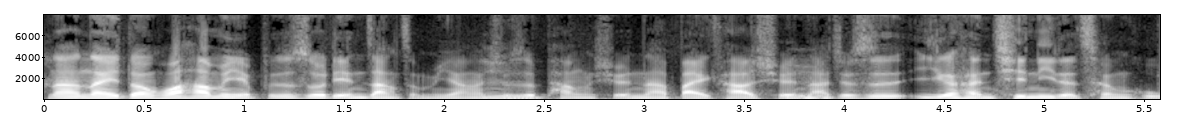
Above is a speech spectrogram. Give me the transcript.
那那一段话，他们也不是说连长怎么样，就是胖轩啊、白卡轩啊，就是一个很亲昵的称呼。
